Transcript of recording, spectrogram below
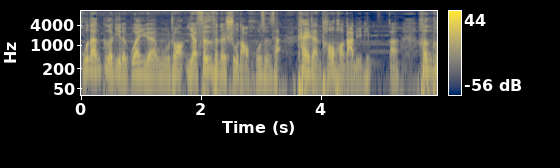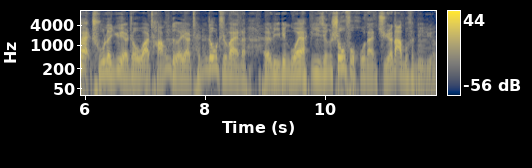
湖南各地的官员武装也纷纷的树倒猢狲散，开展逃跑大比拼。啊，很快，除了越州啊、常德呀、陈州之外呢，呃，李定国呀已经收复湖南绝大部分地区了。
